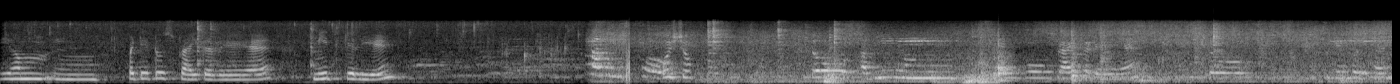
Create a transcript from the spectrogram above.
ये हम पटेटोज फ्राई कर रहे हैं मीट के लिए। खुश तो अभी हम चिकन फ्राई कर रहे हैं। तो चिकन को दिखाएँ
